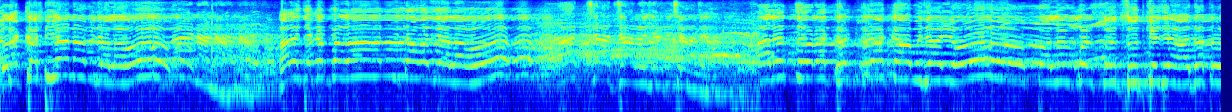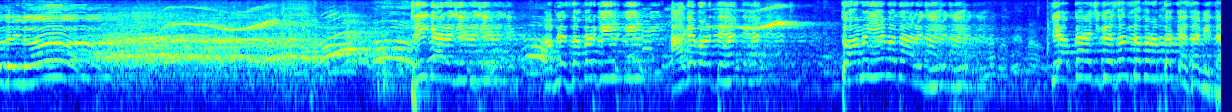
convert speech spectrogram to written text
तोरा खटिया ना बुझाला हो। ना ना ना ना। अरे जगह पर रात बितावल जाला हो। अच्छा आलू जी अच्छा अरे तोरा खटिया का बुझाई हो। पलंग पर सूत सूत के जे आदत हो गई ना। ठीक है आलू जी। अपने सफ़र की आगे बढ़ते हैं। तो हमें ये बता आलू जी कि आपका एजुकेशन सफ़र अब तक कैसा बीता?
